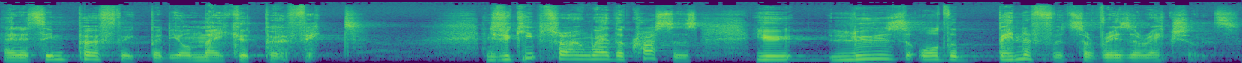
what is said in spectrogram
And it's imperfect, but He'll make it perfect. And if you keep throwing away the crosses, you lose all the benefits of resurrections.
